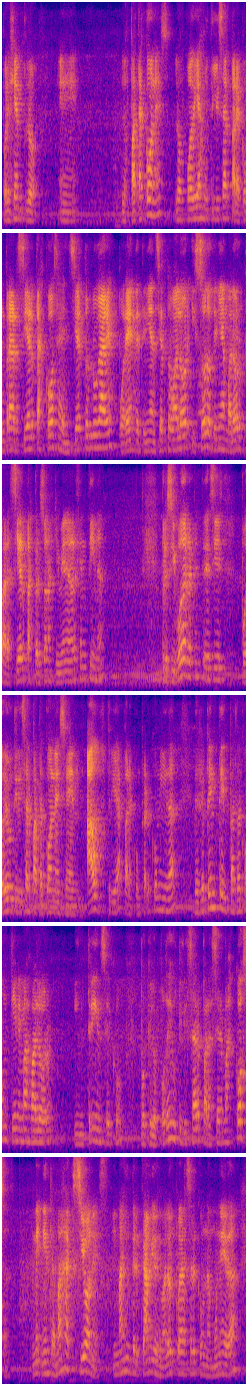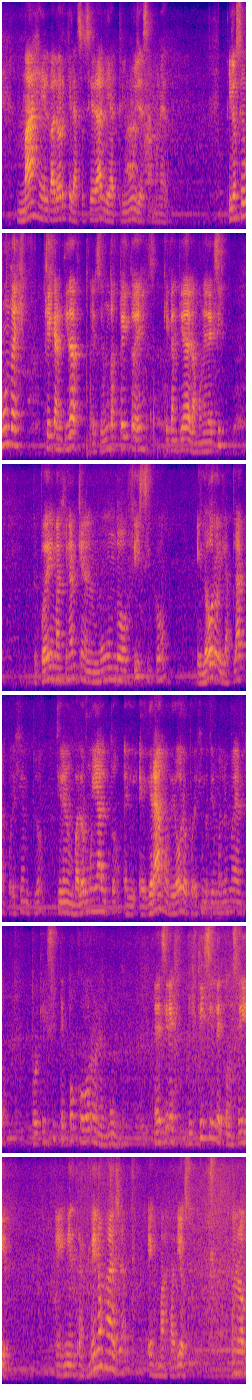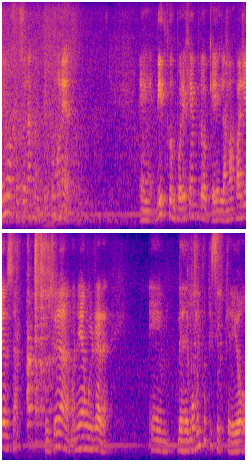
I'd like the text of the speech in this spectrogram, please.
Por ejemplo, eh, los patacones los podías utilizar para comprar ciertas cosas en ciertos lugares, por ende tenían cierto valor y solo tenían valor para ciertas personas que vienen a Argentina. Pero si vos de repente decís, podés utilizar patacones en Austria para comprar comida, de repente el patacón tiene más valor intrínseco porque lo podés utilizar para hacer más cosas. Mientras más acciones y más intercambios de valor puedas hacer con una moneda, más el valor que la sociedad le atribuye a esa moneda. Y lo segundo es qué cantidad. El segundo aspecto es qué cantidad de la moneda existe. Te puedes imaginar que en el mundo físico el oro y la plata, por ejemplo, tienen un valor muy alto, el, gramo de oro, por ejemplo, tiene un valor muy alto, porque existe poco oro en el mundo. Es decir, es difícil de conseguir. Eh, mientras menos haya, es más valioso. Bueno, lo mismo funciona con criptomonedas. Eh, Bitcoin, por ejemplo, que es la más valiosa, funciona de una manera muy rara. Eh, desde el momento que se creó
